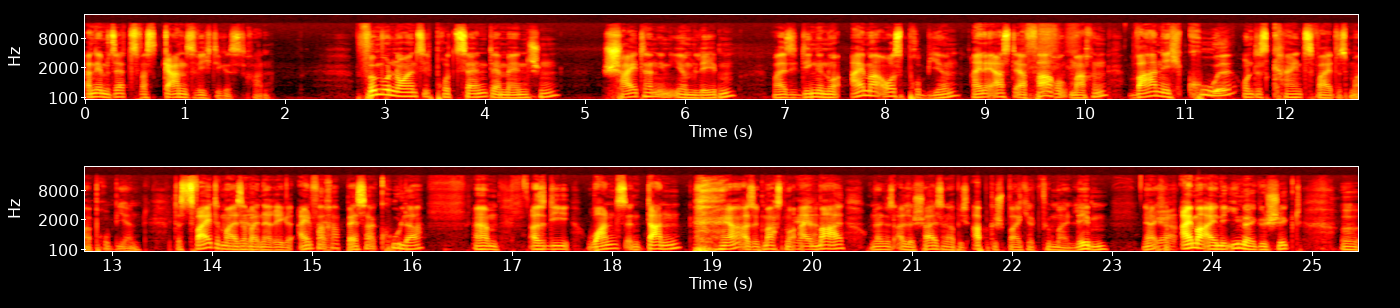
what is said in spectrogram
an dem Satz was ganz Wichtiges dran. 95 Prozent der Menschen scheitern in ihrem Leben, weil sie Dinge nur einmal ausprobieren, eine erste Erfahrung machen, war nicht cool und es kein zweites Mal probieren. Das zweite Mal ist ja. aber in der Regel einfacher, besser, cooler. Ähm, also die Once and Done, ja, also ich mache es nur ja. einmal und dann ist alles scheiße und habe ich es abgespeichert für mein Leben. Ja, ich ja. habe einmal eine E-Mail geschickt, äh,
